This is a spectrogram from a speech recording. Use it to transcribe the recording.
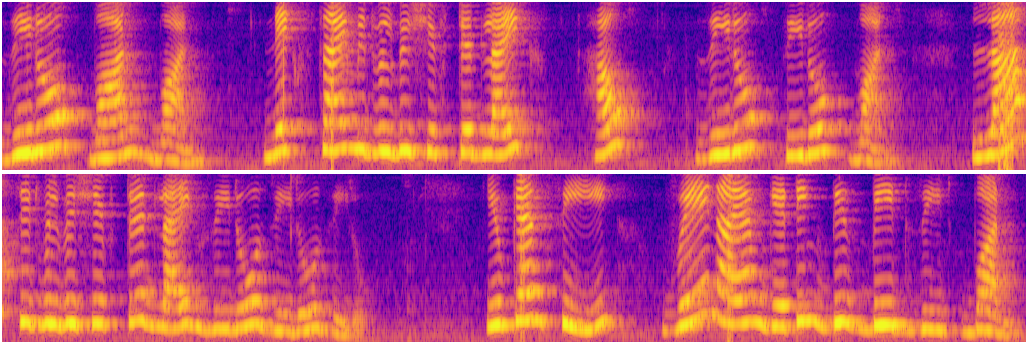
0 1 1 next time it will be shifted like how 0 0 1 last it will be shifted like 0 0 0 you can see when I am getting this bit 1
